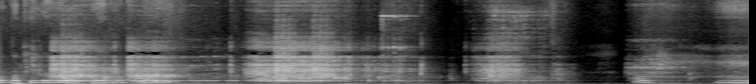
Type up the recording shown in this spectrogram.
Uh, the people who are playing with me. Okay.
